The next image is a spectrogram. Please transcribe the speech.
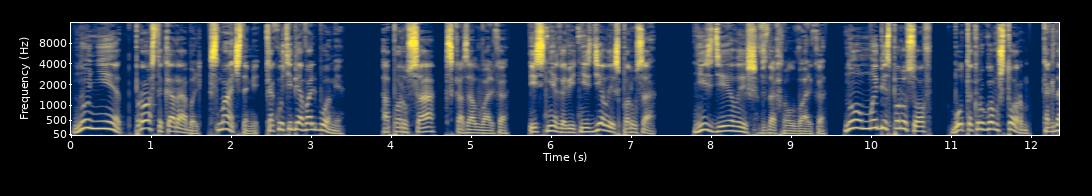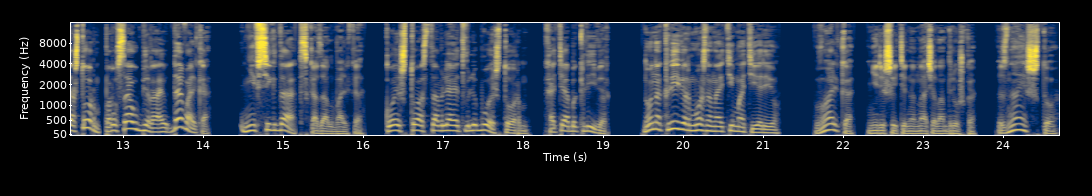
«Ну нет, просто корабль, с мачтами, как у тебя в альбоме». «А паруса?» – сказал Валька. «Из снега ведь не сделаешь паруса?» «Не сделаешь», – вздохнул Валька. «Ну, мы без парусов, будто кругом шторм. Когда шторм, паруса убирают, да, Валька?» «Не всегда», – сказал Валька. «Кое-что оставляют в любой шторм, хотя бы кливер. Но на кливер можно найти материю». «Валька», – нерешительно начал Андрюшка, – «знаешь что?»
